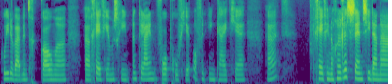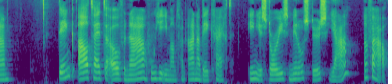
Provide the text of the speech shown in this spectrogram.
hoe je erbij bent gekomen. Uh, geef je misschien een klein voorproefje of een inkijkje. Hè? Geef je nog een recensie daarna. Denk altijd erover na hoe je iemand van A naar B krijgt in je stories, middels dus ja, een verhaal.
